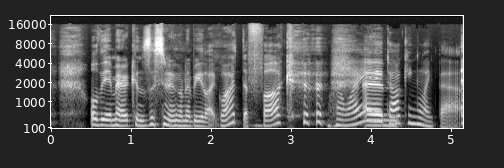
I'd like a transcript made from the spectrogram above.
all the Americans listening are going to be like, "What the fuck?" Why are Um, you talking like that?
